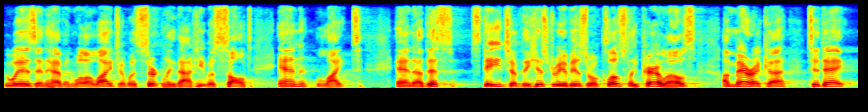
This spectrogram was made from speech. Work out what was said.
who is in heaven. Well, Elijah was certainly that. He was salt and light. And uh, this stage of the history of Israel closely parallels America today.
